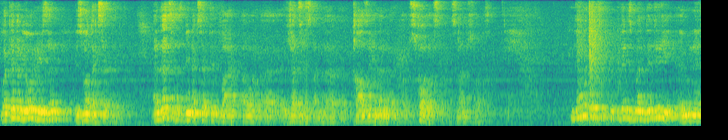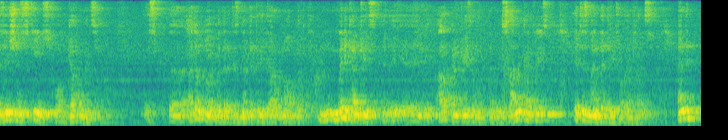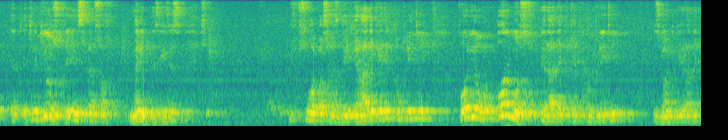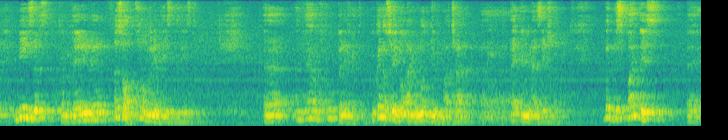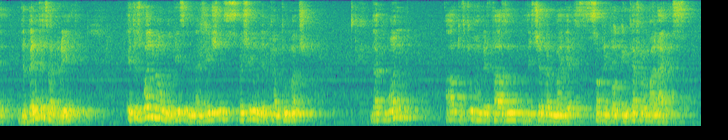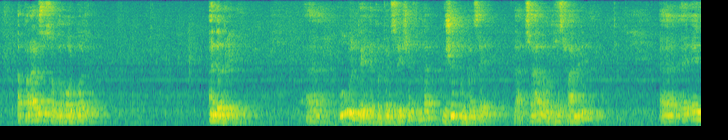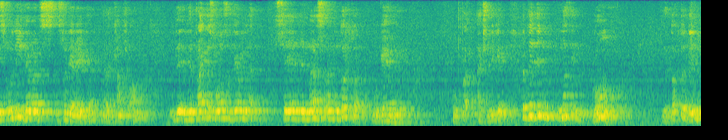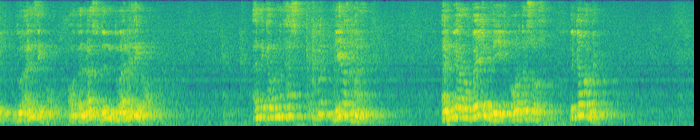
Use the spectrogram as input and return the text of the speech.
Whatever your reason is not accepted. And that has been accepted by our uh, judges and uh, and uh, scholars, Islamic scholars. Nowadays, there is mandatory immunization schemes for governments. Uh, I don't know whether it is mandatory here or not, but many countries, in, in Arab countries and, Islamic countries, it is mandatory for infants. And it, it, it reduced the incidence of many diseases. Smallpox has been eradicated completely. Polio almost eradicated completely is going to be eradicated. Measles can very rare, and so on, so many diseases. Uh, and they are of full benefit. You cannot say, no, I will not give my child uh, immunization. But despite this, uh, the benefits are great. It is well known with these immunizations, especially when they become too much, that one out of 200,000 of these children might get something called encephalomyelitis, a paralysis of the whole body and the brain. Uh, who will compensation for that? We should compensate that child or his family. Uh, in Saudi, there was Saudi Arabia, where I come from. The, the practice was they will say the nurse and the doctor who gave me, who actually gave. But they did nothing wrong. The doctor didn't do anything wrong, or the nurse didn't do anything wrong. And the government has a good deal of money. And we are obeying the orders of the government.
